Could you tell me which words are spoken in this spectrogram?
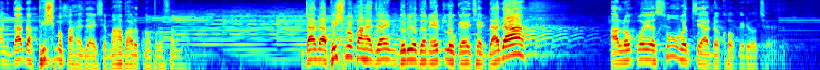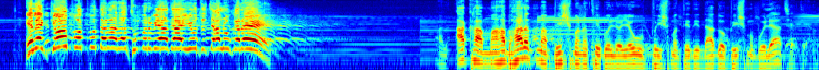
અને દાદા ભીષ્મ પાસે જાય છે, મહાભારતનો પ્રસંગ. દાદા ભીષ્મ પાસે જઈને દુર્યોધન એટલું કહે છે કે, દાદા, આ લોકોએ શું વચ્ચે આ ડખો કર્યો છે? એને કયો પોતપોતાના રથ ઉપર વ્યા જાય યુદ્ધ ચાલુ કરે? અને આખા મહાભારતમાં ભીષ્મ નથી બોલ્યો, એવું ભીષ્મ તેથી દાદો ભીષ્મ બોલ્યા છે ત્યાં.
